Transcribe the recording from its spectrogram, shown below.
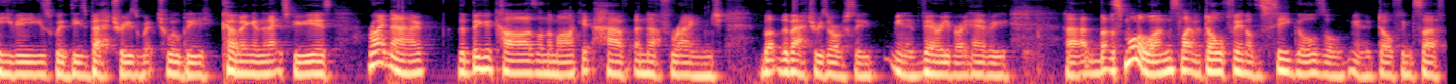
EVs with these batteries, which will be coming in the next few years. Right now, the bigger cars on the market have enough range, but the batteries are obviously you know very very heavy. Uh, but the smaller ones, like the Dolphin or the Seagulls or you know Dolphin Surf,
